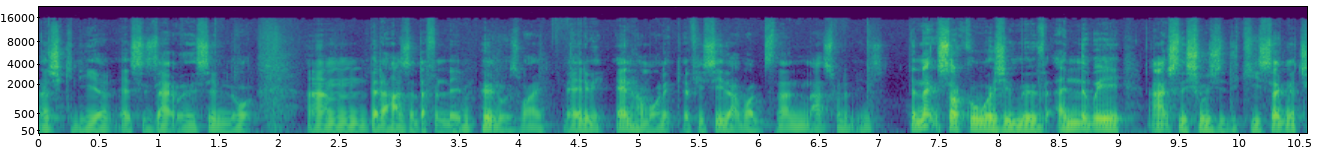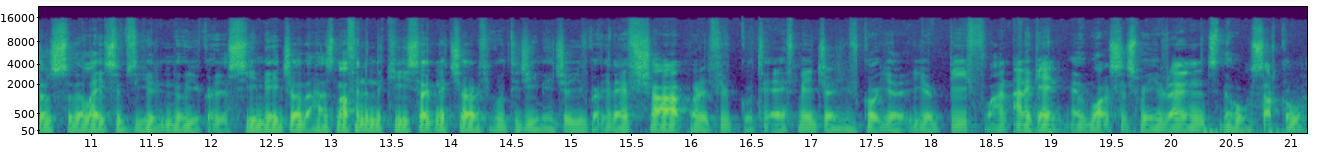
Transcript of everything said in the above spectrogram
as you can hear, it's exactly the same note, um, but it has a different name. Who knows why? Anyway, enharmonic, if you see that word, then that's what it means. The next circle as you move in the way actually shows you the key signatures. So the likes of, you know, you've got your C major that has nothing in the key signature. If you go to G major, you've got your F sharp, or if you go to F major, you've got your, your B flat. And again, it works its way around the whole circle,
